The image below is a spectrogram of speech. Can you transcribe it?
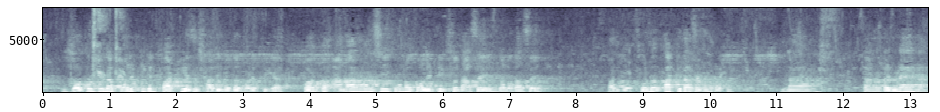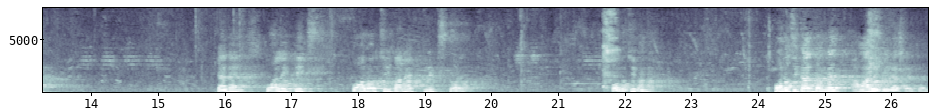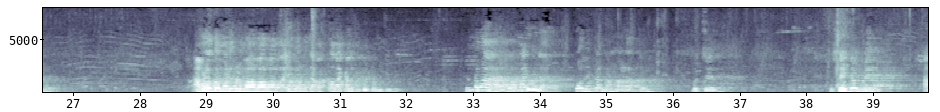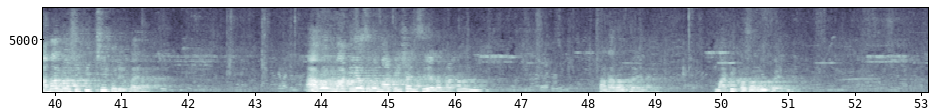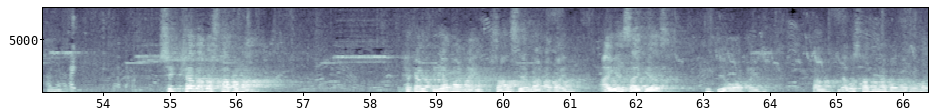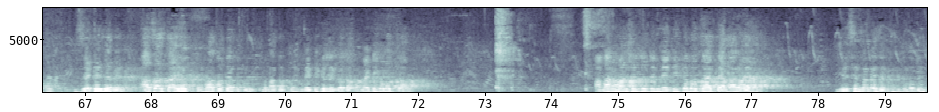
যতগুলো পলিটিক্যাল পার্টি আছে স্বাধীনতার পরের থেকে কারণ তো আমার মানসি কোনো পলিটিক্স আছে দলত আছে? কোনো পার্টিতে আছে কোনো পার্টি না কারণ ওটা নেয় না। কেন? পলিটিক্স পলিসি বানায় ট্রিক্স করে। পলিসি বানায় পলিসি কার জন্য? আমার এই বিকাশের জন্য। আমরা তো মনে করি বাবা বাবা এই বাবা আবার কলা কালে মুকুট ঢুকে দিবে। কিন্তু মা আমার মারি কোথায় পলিসিটা না মারার জন্য, বুঝছেন? সেই জন্যে আমার মাসে কিচ্ছুই করি পায় না। আগত মাটি আসলে মাটি সাইছে এলা মাটিও নেই ছানার উপায় নাই, মাটি খসার উপায় নেই। শিক্ষা ব্যবস্থাপনা ফ্যাকাল্টি আমার নাই চান্সে আমরা না পাই আইএস আইপিএস কিছু হওয়ার পাই না। কারণ ব্যবস্থাপনা বন্ধ করা হবে যেটে যাবেন আচ্ছা যাই হোক, তোমরা যদি এত গুরুত্ব না দেবো মেডিকেলের কথা মেডিকেলত যাও। আমার মানুষ যদি মেডিকেলও যায়, বেমার হয়, গেছেন না নাই যেতেন কোনোদিন?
